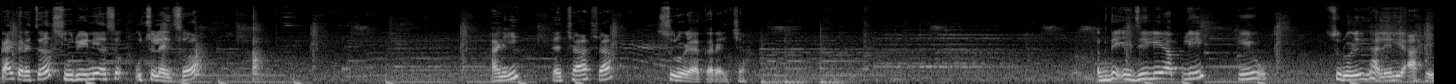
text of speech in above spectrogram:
काय करायचं? सुरीने असं उचलायचं. आणि त्याच्या अशा सुरळ्या करायच्या. अगदी इझिली आपली ही सुरळी झालेली आहे.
